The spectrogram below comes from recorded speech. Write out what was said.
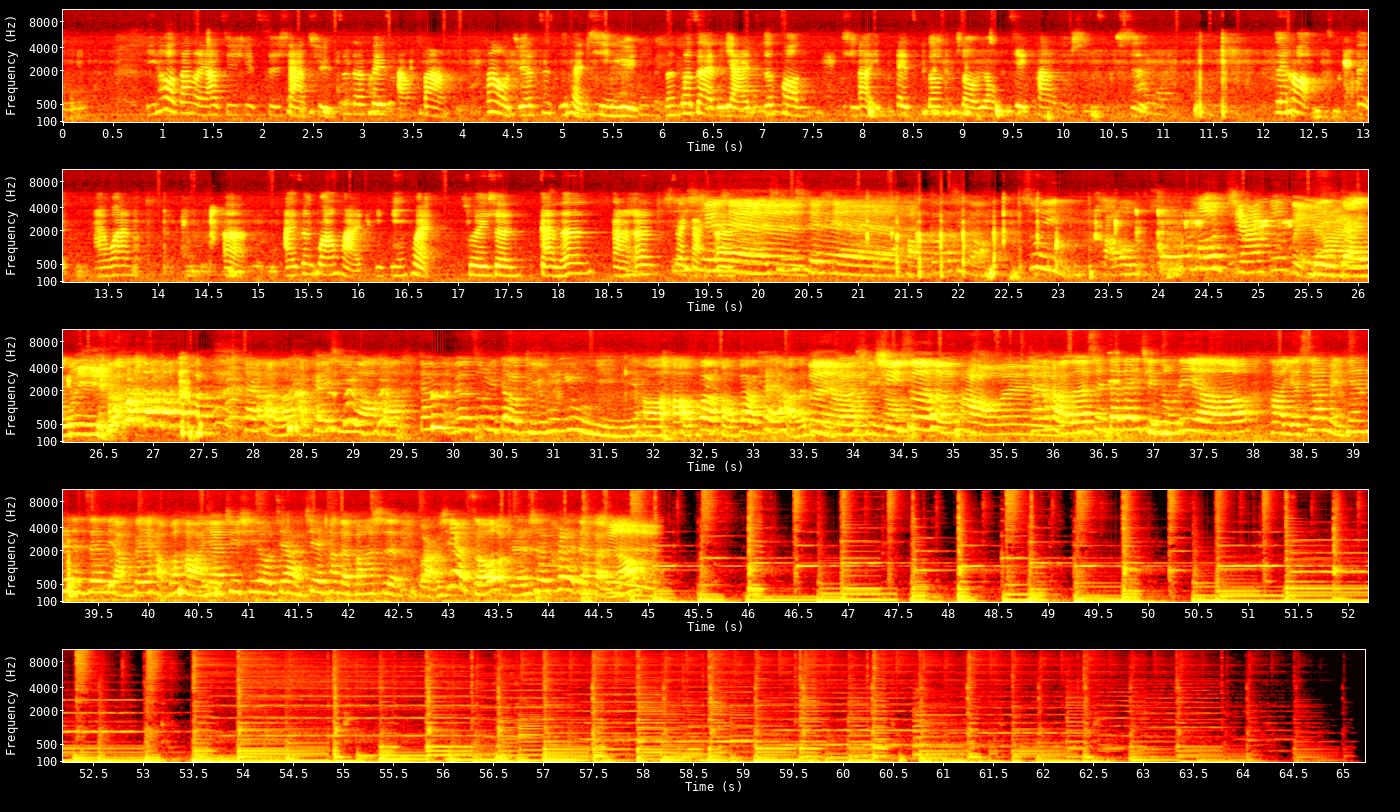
以后当然要继续吃下去，真的非常棒。那我觉得自己很幸运，能够在离癌之后。到一辈子都受用健康饮食是。最后对台湾呃癌症关怀基金会说一声感恩感恩再感恩，谢谢谢谢，好高兴哦，所以好好加个美美大味。太好了，好开心哦！哈，刚刚有没有注意到皮肤又米米哈？好棒，好棒，太好了，对高兴气色很好所以大家一起努力哦！好，也是要每天认真两杯，好不好？要继续用这样健康的方式往下走，人生快乐的很哦。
